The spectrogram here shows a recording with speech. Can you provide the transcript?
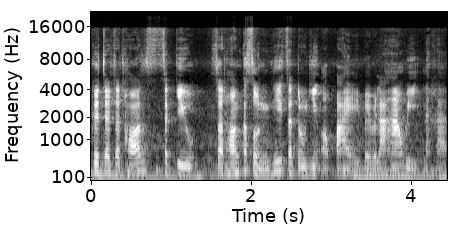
คือจะสะท้อนสกิลสะท้อนกระสุนที่ศัตรูยิงออกไปเป็นเวลา 5 วินะครับ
